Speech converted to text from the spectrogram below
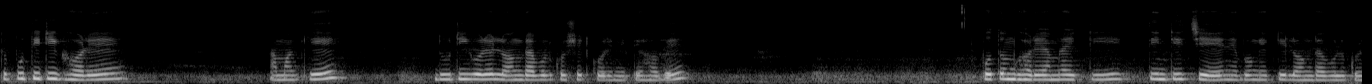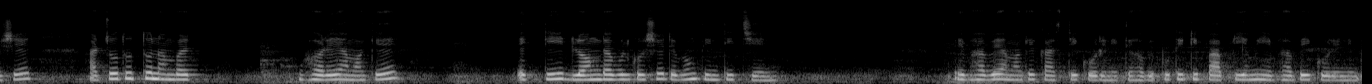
তো প্রতিটি ঘরে আমাকে দুটি করে লং ডাবল ক্রোশেট করে নিতে হবে। প্রথম ঘরে আমরা একটি, তিনটি চেন এবং একটি লং ডাবল ক্রোশেট আর চতুর্থ নাম্বার ঘরে আমাকে একটি লং ডাবল ক্রোশেট এবং তিনটি চেন এভাবে আমাকে কাজটি করে নিতে হবে। প্রতিটি পাপড়ি আমি এভাবেই করে নেব।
